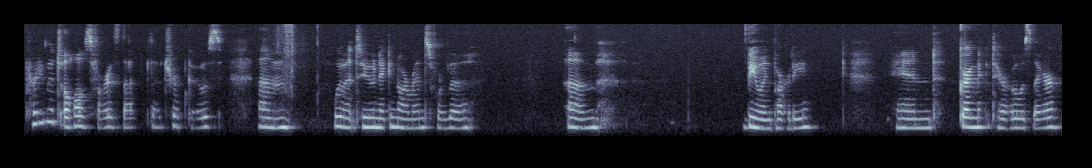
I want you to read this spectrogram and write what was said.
pretty much all as far as that, that trip goes. Um, we went to Nic and Norman's for the um, viewing party, and Greg Nicotero was there,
